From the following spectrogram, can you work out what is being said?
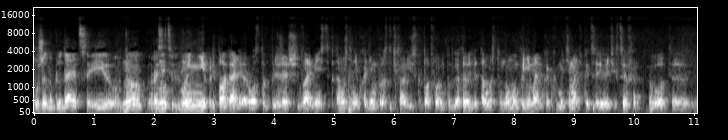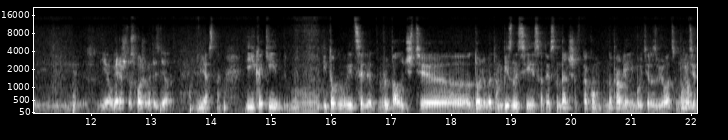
уже наблюдается и он Но такой разительный. Ну, мы не предполагали роста в ближайшие два месяца, потому что необходимо просто технологическую платформу подготовить для того, что, но мы понимаем, как математика эти- этих цифр, вот, э, и я уверен, что сможем это сделать. Ясно. И какие итоговые цели вы получите э, долю в этом бизнесе и, соответственно, дальше в каком направлении будете развиваться? Ну. Будете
